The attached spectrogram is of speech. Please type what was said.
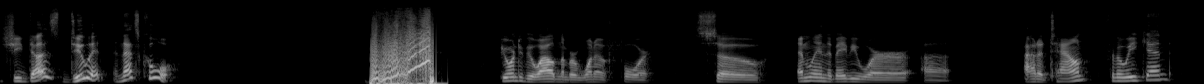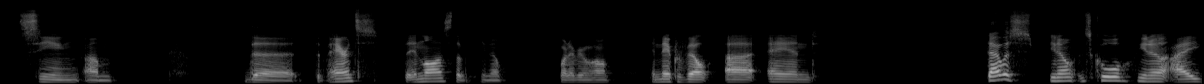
she does do it, and that's cool. Bjorn to be Wild number 104. So Emily and the baby were uh, out of town for the weekend, seeing um, the the parents, the in laws, the you know whatever you want to call them in Naperville, uh, and that was you know it's cool. You know I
